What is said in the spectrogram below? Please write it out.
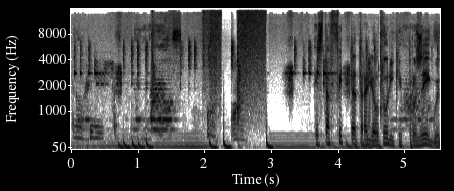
che non finisce staffetta tra gli autori che prosegue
